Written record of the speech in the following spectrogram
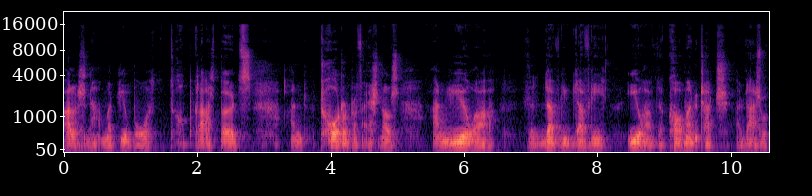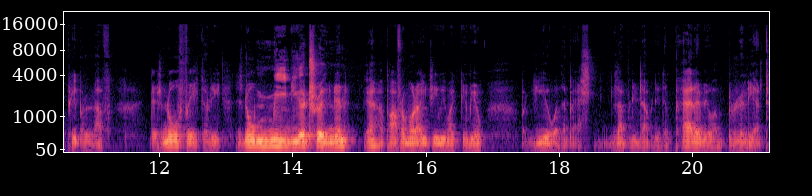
Alison Hammond. You're er both top class birds and total professionals and you are the lovely, lovely, you have the common touch and that's what people love. There's no fakery, there's no media training, yeah, apart from what ITV might give you. But you are the best, lovely, lovely. The pair of you are brilliant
